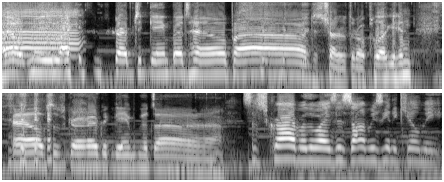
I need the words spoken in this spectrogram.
help me, like and subscribe to GameBuds, help. Ah, just try to throw a plug in. Help, subscribe to GameBuds. Ah. Subscribe, otherwise the zombie's gonna kill me.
